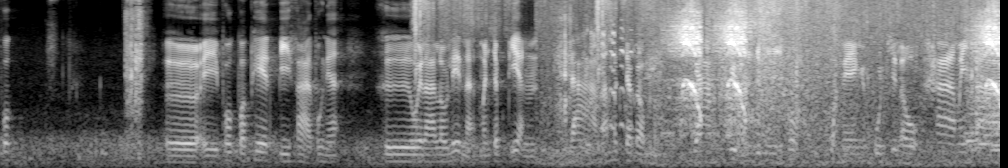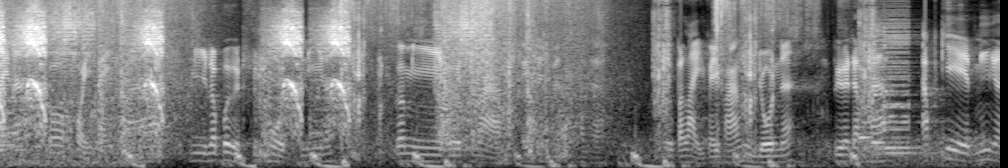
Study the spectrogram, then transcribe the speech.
พวกเออไอพวกประเภทปีศาจพวกเนี้ยคือเวลาเราเล่นอะ มันจะเปลี่ยนดาบนะมันจะแบบยากขึ้นมันจะมีพวกแมงกะพรุนที่เราฆ่าไม่ตายนะก็ปล่อยไปมีระเบิดสุดโหดนี้นะ ก็มีเออฉลามเอ้ยไม่ใช่อะไรเออปลาไหลไฟฟ้าหุ่นยนต์นะเรือดำน้ำอัปเกรดนี่ไง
